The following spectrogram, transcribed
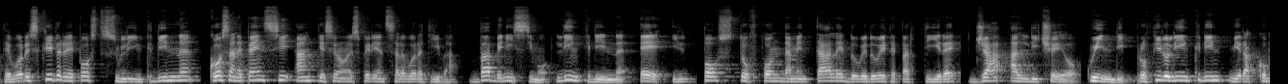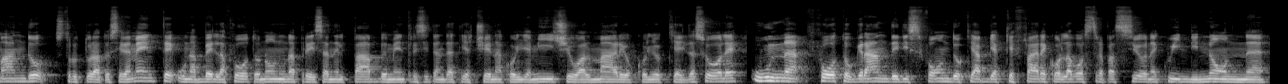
Vorrei scrivere dei post su LinkedIn, cosa ne pensi anche se non ho esperienza lavorativa? Va benissimo, LinkedIn è il posto fondamentale dove dovete partire già al liceo. Quindi profilo LinkedIn, mi raccomando, strutturato seriamente, una bella foto, non una presa nel pub mentre siete andati a cena con gli amici o al mare o con gli occhiali da sole, una foto grande di sfondo che abbia a che fare con la vostra passione, quindi non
